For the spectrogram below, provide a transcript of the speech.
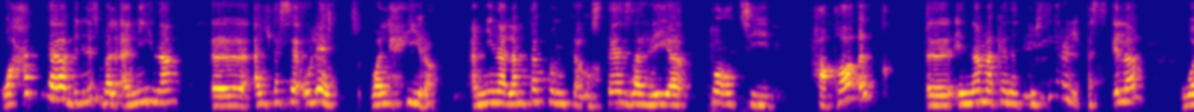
وحتى بالنسبة لأمينة التساؤلات والحيرة. أمينة لم تكن كأستاذة هي تعطي حقائق إنما كانت تثير الأسئلة و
